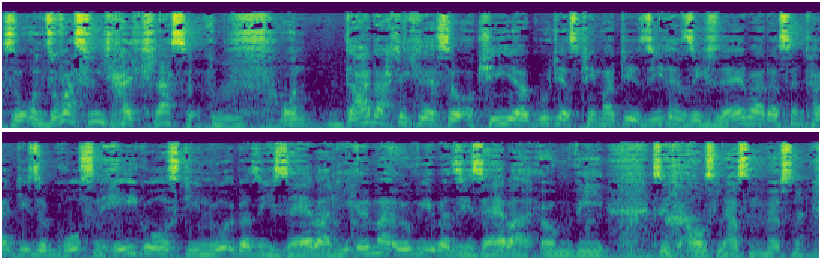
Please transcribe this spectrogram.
So, und sowas finde ich halt klasse. Und da dachte ich so, okay, ja gut, jetzt thematisiert er sich selber, das sind halt diese diese großen Egos, die nur über sich selber, die immer irgendwie über sich selber irgendwie sich auslassen müssen.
